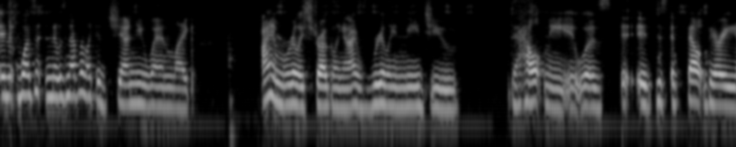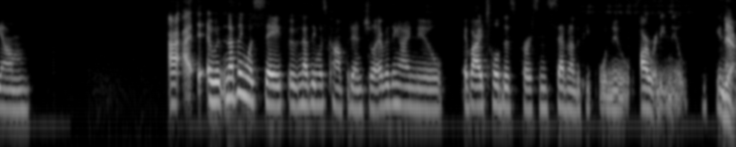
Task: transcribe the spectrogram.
and it wasn't and it was never like a genuine like I am really struggling and I really need you to help me. It was it, it just it felt very um I, I it was nothing was safe, it, nothing was confidential. Everything I knew, if I told this person, seven other people knew already knew. You know? Yeah,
